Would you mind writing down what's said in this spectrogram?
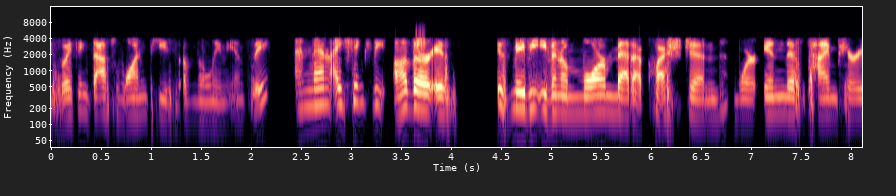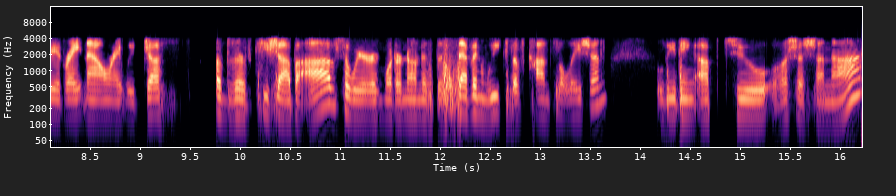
So I think that's one piece of the leniency. And then I think the other is is maybe even a more meta question. We're in this time period right now, right? We just observed Tisha B'Av, so we're in what are known as the seven weeks of consolation leading up to Rosh Hashanah.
